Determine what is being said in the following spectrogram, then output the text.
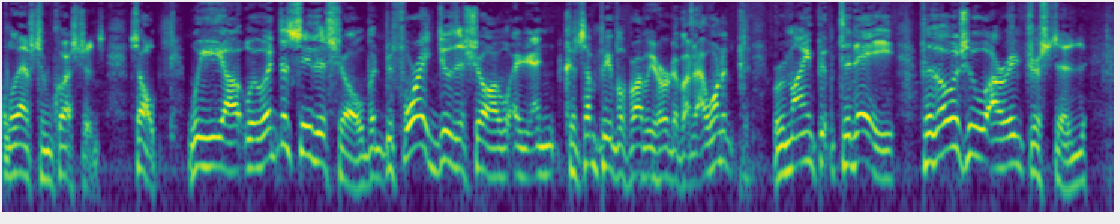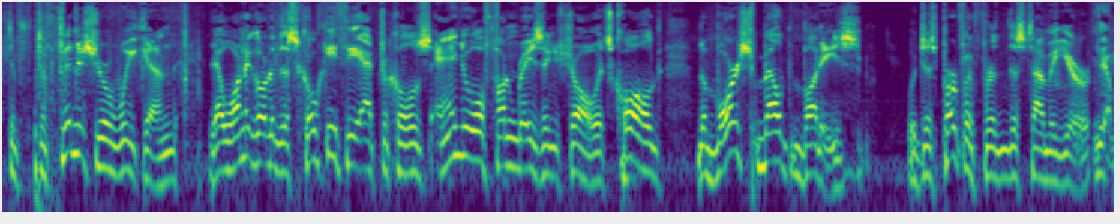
We'll have some questions. So we uh, we went to see this show, but before I do the show, and because some people probably heard about it, I want to remind people today for those who are interested to, to finish your weekend that want to go to the Skokie Theatricals annual fundraising show. It's called the Borscht Belt Buddies. Which is perfect for this time of year. Yep.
